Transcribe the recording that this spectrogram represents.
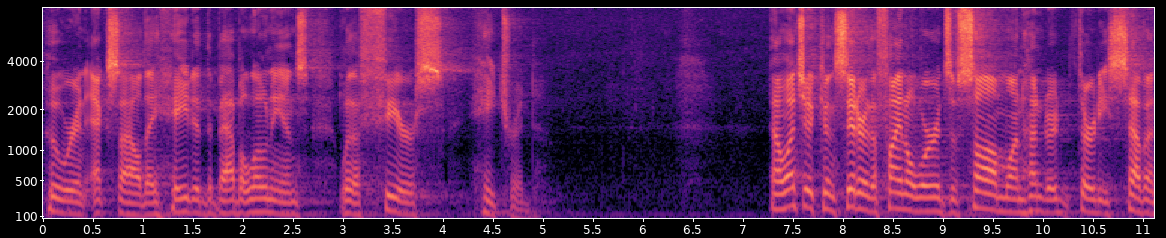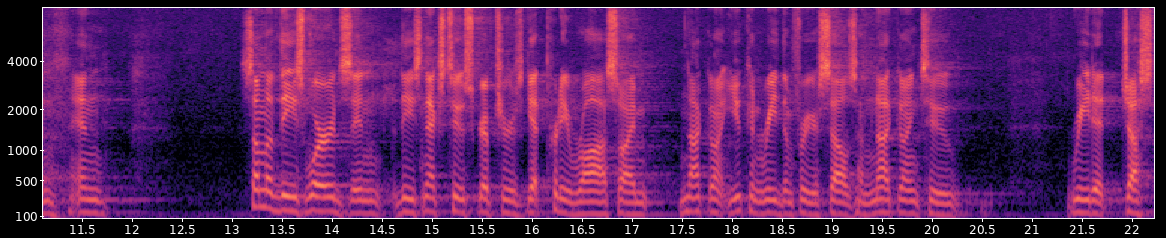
who were in exile. They hated the Babylonians with a fierce hatred. Now, I want you to consider the final words of Psalm 137. And some of these words in these next two scriptures get pretty raw, so I'm not going, you can read them for yourselves. I'm not going to read it just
